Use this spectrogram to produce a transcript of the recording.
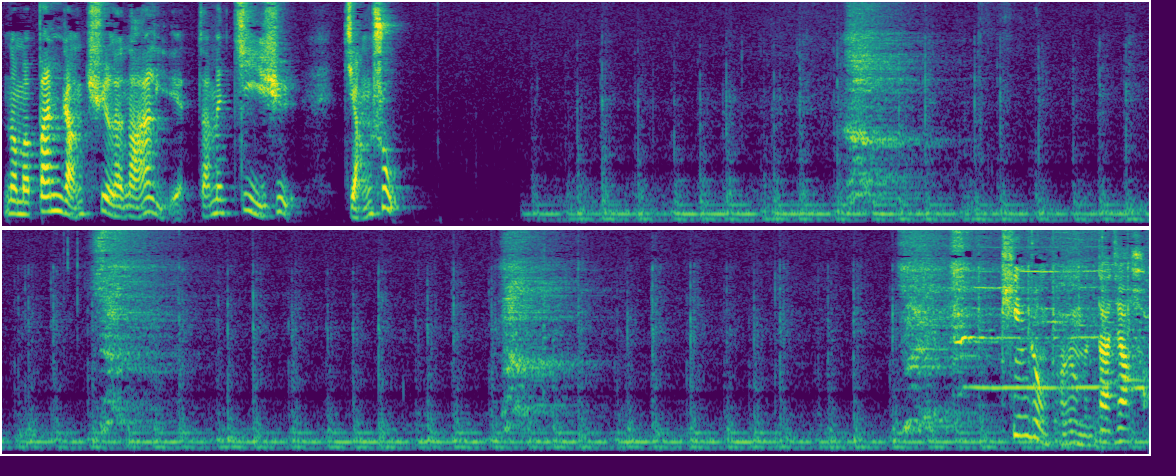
那么班长去了哪里？咱们继续讲述。听众朋友们，大家好！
